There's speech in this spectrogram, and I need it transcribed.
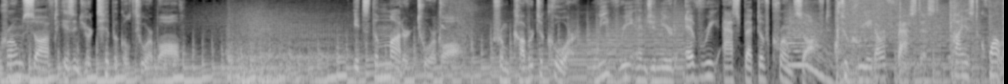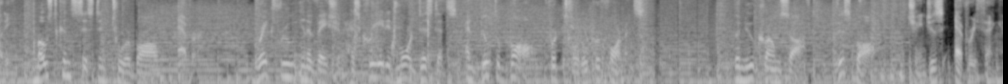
Chrome Soft isn't your typical tour ball. It's the modern tour ball. From cover to core, we've re-engineered every aspect of Chrome Soft to create our fastest, highest quality, most consistent tour ball ever. Breakthrough innovation has created more distance and built a ball for total performance. The new Chrome Soft. This ball changes everything.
